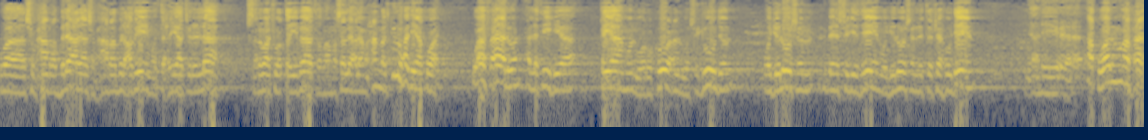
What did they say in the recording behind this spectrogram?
وسبحان رب الأعلى سبحان رب العظيم والتحيات لله الصلوات والطيبات اللهم صل على محمد كل هذه أقوال وأفعال التي هي قيام وركوع وسجود وجلوس بين السجدتين وجلوس للتشهدين يعني أقوال وأفعال.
